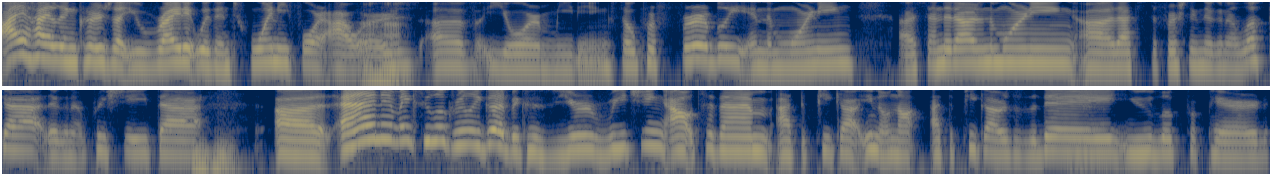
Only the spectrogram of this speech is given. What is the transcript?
I highly encourage that you write it within 24 hours of your meeting. So, preferably in the morning. Uh, send it out in the morning. Uh, that's the first thing they're going to look at. They're going to appreciate that. Mhm. Uh, and it makes you look really good because you're reaching out to them at the peak hour, you know, not at the peak hours of the day. You look prepared.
